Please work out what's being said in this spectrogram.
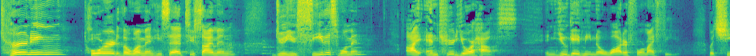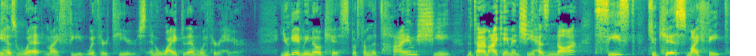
Turning toward the woman, he said to Simon, Do you see this woman? I entered your house, and you gave me no water for my feet, but she has wet my feet with her tears and wiped them with her hair. You gave me no kiss, but from the time she, the time I came in, she has not ceased to kiss my feet.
